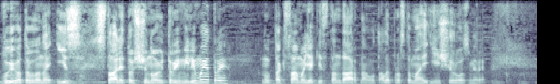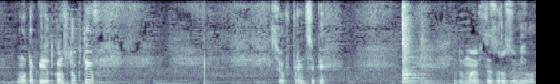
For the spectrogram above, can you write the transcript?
виготовлена із сталі товщиною 3 мм. Ну, так само, як і стандартна, от, але просто має інші розміри. Ну, такий от конструктив. Все, в принципі, думаю, все зрозуміло.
